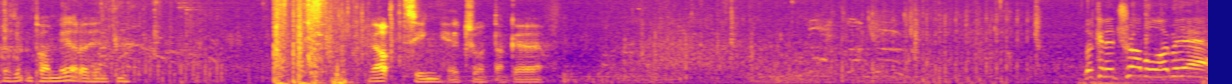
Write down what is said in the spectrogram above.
da sind ein paar mehr da hinten. Ja, Zing, Headshot, danke. Looking in trouble over there.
